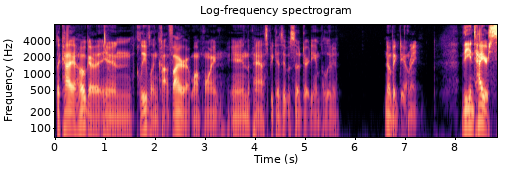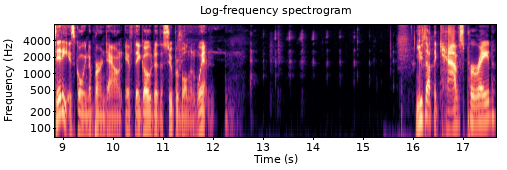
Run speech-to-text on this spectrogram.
The Cuyahoga in Cleveland caught fire at one point in the past because it was so dirty and polluted. No big deal. right. The entire city is going to burn down if they go to the Super Bowl and win. You thought the Cavs parade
